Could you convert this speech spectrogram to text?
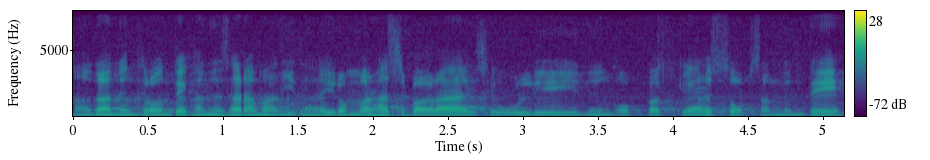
어, 나는 그런데 가는 사람 아니다. 이런 말 하지 마라. 이제 올리는 것밖에 할 수 없었는데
